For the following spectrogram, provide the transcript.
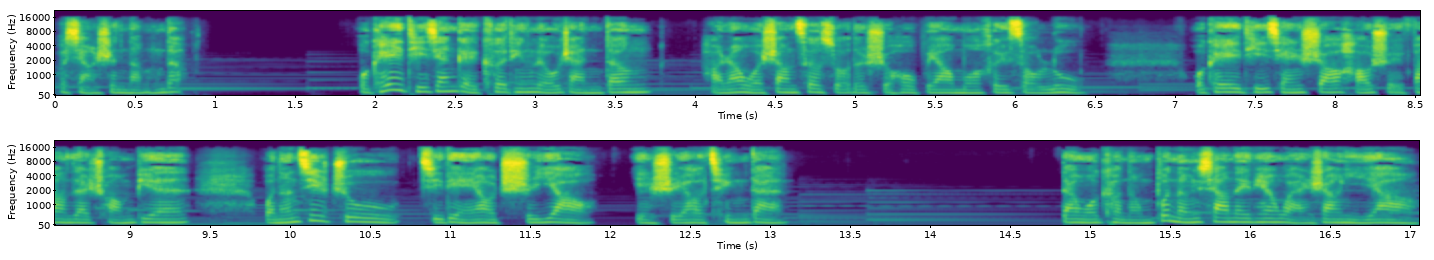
我想是能的。我可以提前给客厅留盏灯，好让我上厕所的时候不要摸黑走路。我可以提前烧好水放在床边，我能记住几点要吃药，饮食要清淡。但我可能不能像那天晚上一样，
